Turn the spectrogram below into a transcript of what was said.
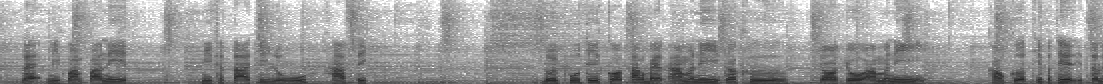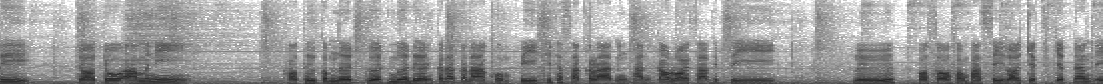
บและมีความปราณีต มีสไตล์ที่หรูคลาสสิก โดยผู้ที่ก่อตั้งแบรนด์อาร์มานี่ก็คือจอร์โจอาร์มานี่เขาเกิดที่ประเทศอิตาลีจอร์โจอาร์มานี่เขาถือกำเนิดเกิดเมื่อเดือนกรกฎาคมปีคริสต์ศักราช 1934 หรือพศ 2477 นั่นเอ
